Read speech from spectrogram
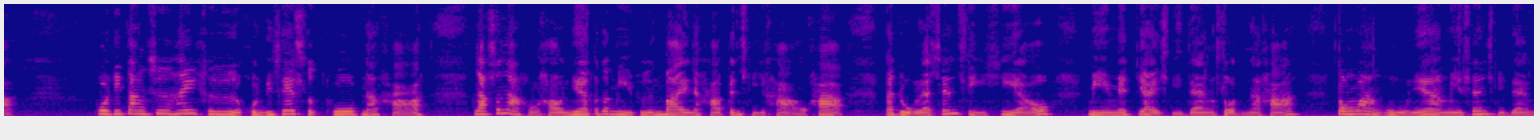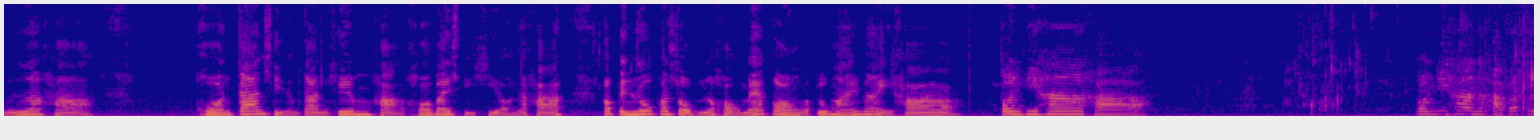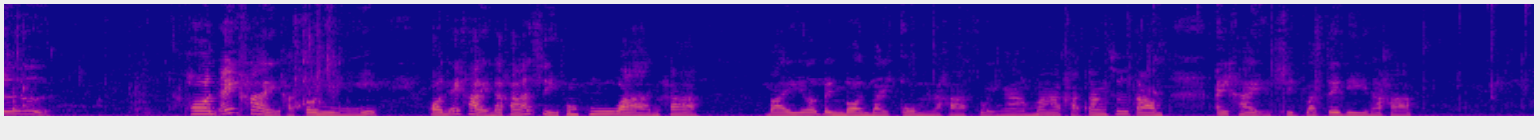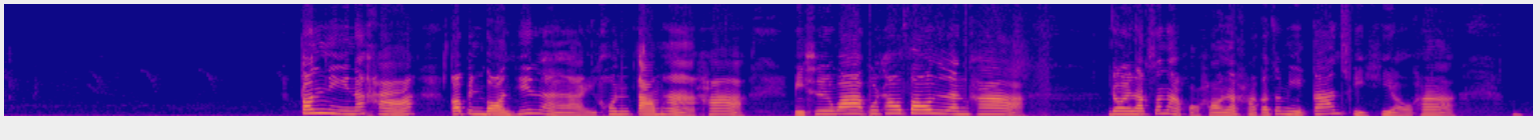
ผู้ที่ตั้งชื่อให้คือคุณพิเชษสุดทูบนะคะ ลักษณะของเขาเนี่ยก็จะมีพื้นใบนะคะ เป็นสีขาวค่ะ กระดูกและเส้นสีเขียว มีเม็ดใหญ่สีแดงสดนะคะ ตรงหว่างหูเนี่ยมีเส้นสีแดงเลือค่ะโคนก้านสีน้ำตาลเข้มค่ะ คอใบสีเขียวนะคะ ก็เป็นลูกผสมของแม่กองกับลูกไม้ใหม่ค่ะ ต้นที่ห้าค่ะ ต้นที่ห้านะคะก็คือ พรไอ้ไข่ค่ะต้นนี้ พรไอ้ไข่นะคะ สีชมพูหวานค่ะ ใบก็เป็นบอลใบกลมนะคะ สวยงามมากค่ะ ตั้งชื่อตามไอ้ไข่สิทธิ์วัดเจดีย์นะคะ ต้ นะคะ ก็เป็นบอลที่หลายๆคนตามหาค่ะ มีชื่อว่าผู้เท่าเฝ้าเรือนค่ะ โดยลักษณะของเขานะคะ ก็จะมีก้านสีเขียวค่ะ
